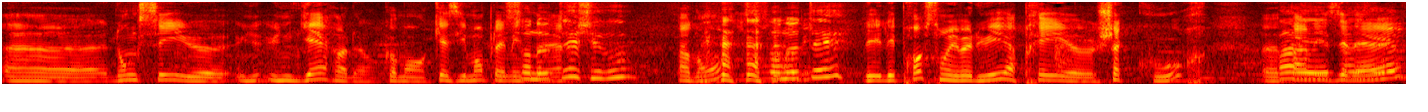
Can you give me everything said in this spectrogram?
Euh, donc c'est euh, une, une, guerre comment, quasiment planétaire. Ils sont notés chez vous? Pardon? Ils sont notés? les, les, profs sont évalués après euh, chaque cours euh, par, les, élèves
